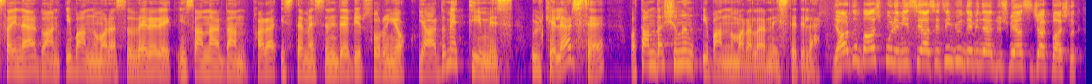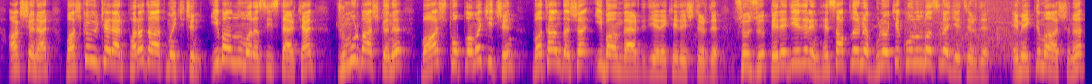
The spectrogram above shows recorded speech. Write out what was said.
Sayın Erdoğan IBAN numarası vererek insanlardan para istemesinde bir sorun yok. Yardım ettiğimiz ülkelerse vatandaşının IBAN numaralarını istediler. Yardım bağış polemiği siyasetin gündeminden düşmeyen sıcak başlık. Akşener başka ülkeler para dağıtmak için IBAN numarası isterken Cumhurbaşkanı bağış toplamak için vatandaşa IBAN verdi diyerek eleştirdi. Sözü belediyelerin hesaplarına bloke konulmasına getirdi. Emekli maaşını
